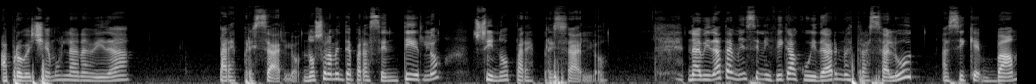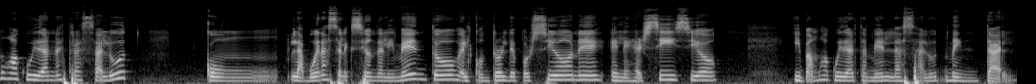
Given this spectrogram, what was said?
aprovechemos la Navidad para expresarlo, no solamente para sentirlo, sino para expresarlo. Navidad también significa cuidar nuestra salud, así que vamos a cuidar nuestra salud con la buena selección de alimentos, el control de porciones, el ejercicio y vamos a cuidar también la salud mental.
